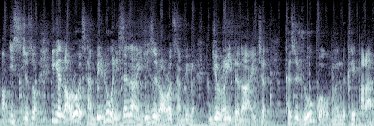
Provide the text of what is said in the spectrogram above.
好，意思就是说，一个老弱残兵，如果你身上已经是老弱残兵了，你就容易得到癌症。可是如果我们可以把它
